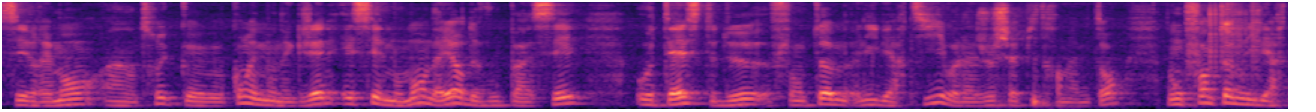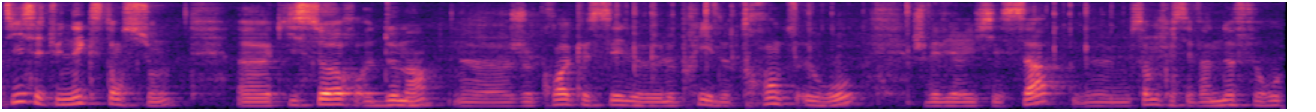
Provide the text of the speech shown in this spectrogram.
c'est vraiment un truc euh, complètement next-gen. Et c'est le moment d'ailleurs de vous passer au test de Phantom Liberty. Voilà, je chapitre en même temps. Donc Phantom Liberty, c'est une extension euh, qui sort demain. Euh, je crois que c'est le, prix est de 30 euros. Je vais vérifier ça. Euh, il me semble que c'est 29,90 euros,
